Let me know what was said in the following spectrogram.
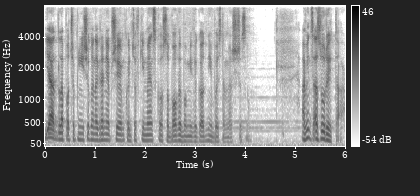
Ja dla potrzebniejszego nagrania przyjąłem końcówki męsko-osobowe, bo mi wygodniej, bo jestem mężczyzną. A więc Azuryta,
